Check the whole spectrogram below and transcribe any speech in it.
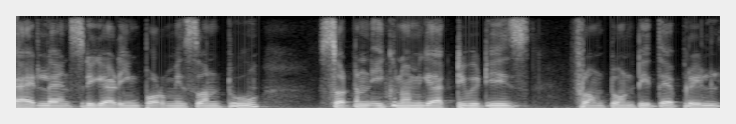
guidelines regarding permission to certain economic activities from 20th April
